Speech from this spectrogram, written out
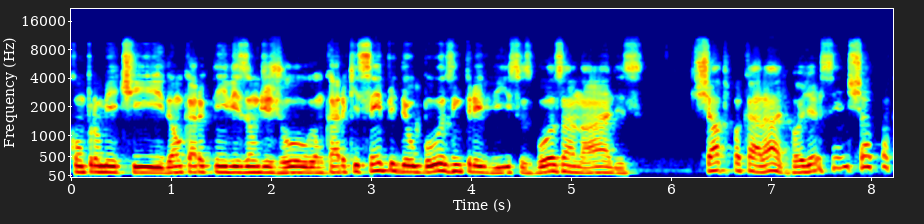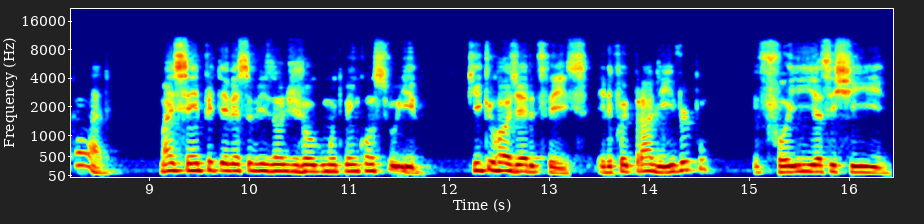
comprometido, é um cara que tem visão de jogo, é um cara que sempre deu boas entrevistas, boas análises. Chato pra caralho, Rogério sempre chato pra caralho. Mas sempre teve essa visão de jogo muito bem construída. O que, que o Rogério fez? Ele foi para Liverpool, foi assistir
